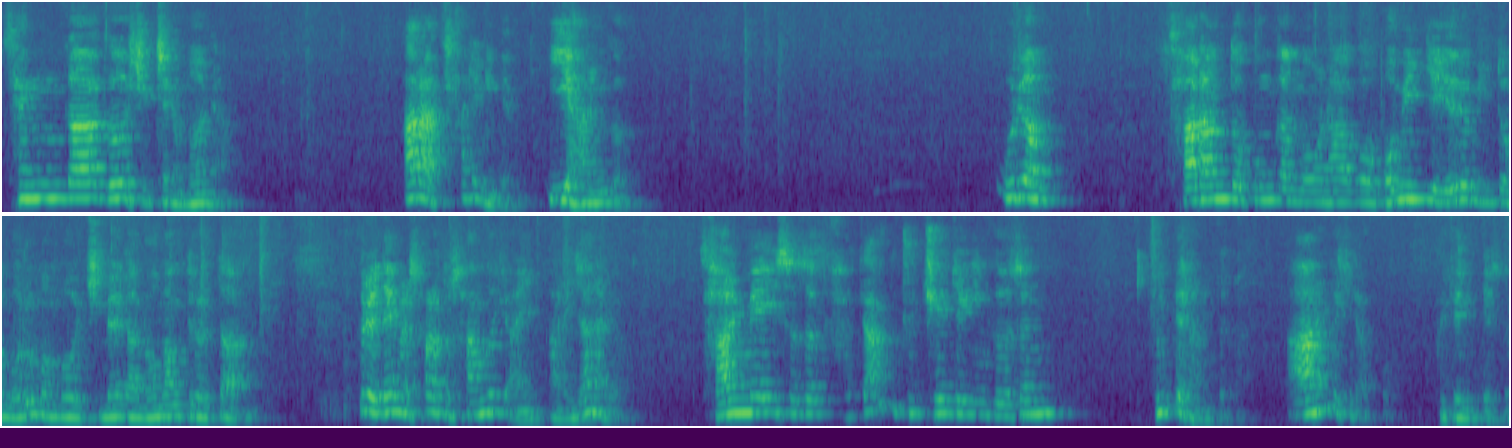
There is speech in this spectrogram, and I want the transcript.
생각의 실체는 뭐냐? 알아차리는 겁니다. 이해하는 것. 우리가 사람도 분간무원하고 봄인지 여름인지도 모르면 뭐 집에다 노망 들었다. 그래 되면 살아도 산 것이 아니, 아니잖아요. 삶에 있어서 가장 주체적인 것은 분별하는 거다. 아는 것이라고 부처님께서.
